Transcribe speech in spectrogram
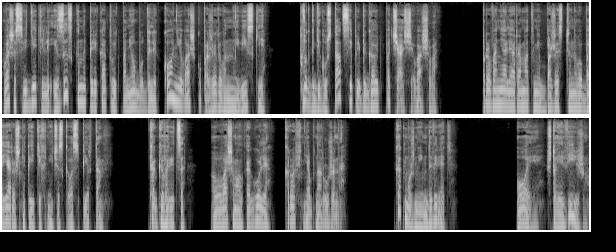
Ваши свидетели изысканно перекатывают по небу далеко не ваш купажированный виски. Вот к дегустации прибегают почаще вашего. Провоняли ароматами божественного боярышника и технического спирта. Как говорится, в вашем алкоголе кровь не обнаружена. Как можно им доверять? Ой, что я вижу?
